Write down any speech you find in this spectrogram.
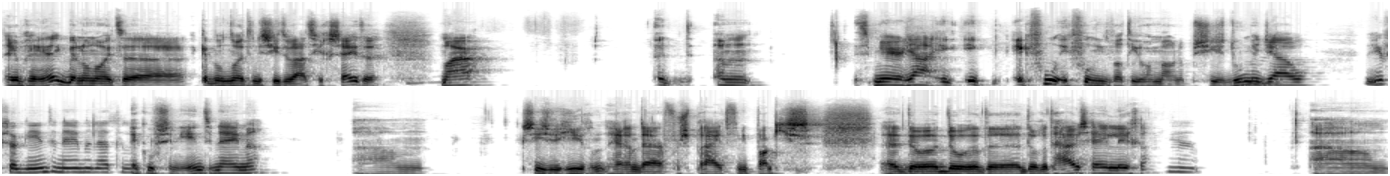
ik heb geen idee. Ik, ben nog nooit, eh, ik heb nog nooit in die situatie gezeten. Maar het, ehm, het is meer, ja, ik, ik, ik, voel, ik voel niet wat die hormonen precies doen met Mhm. jou. Je hoeft ze ook niet in te nemen, letterlijk. Ik hoef ze niet in te nemen. Ehm, ik zie ze hier en- her en daar verspreid van die pakjes eh, door, door, het, eh, door het huis heen liggen. Ja. Ehm,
